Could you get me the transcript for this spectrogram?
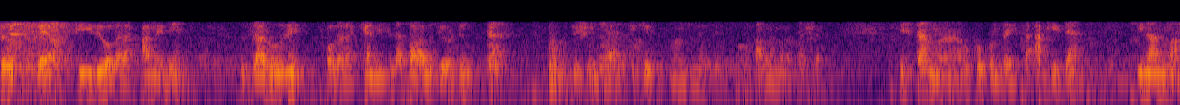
sözlü veya fiili olarak ameli zaruri olarak kendisine bağlı gördüğün düşünce, fikir manzumesi anlamını taşır. İslam hukukunda ise akide inanma,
